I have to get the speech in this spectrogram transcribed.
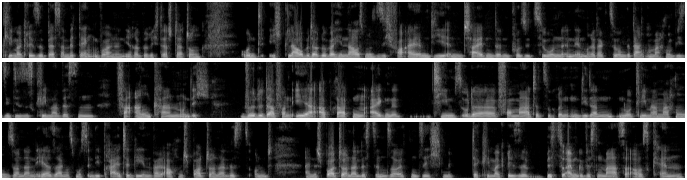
Klimakrise besser mitdenken wollen in ihrer Berichterstattung. Und ich glaube, darüber hinaus müssen sich vor allem die entscheidenden Positionen in den Redaktionen Gedanken machen, wie sie dieses Klimawissen verankern. Und ich würde davon eher abraten, eigene Teams oder Formate zu gründen, die dann nur Klima machen, sondern eher sagen, es muss in die Breite gehen, weil auch ein Sportjournalist und eine Sportjournalistin sollten sich mit der Klimakrise bis zu einem gewissen Maße auskennen.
